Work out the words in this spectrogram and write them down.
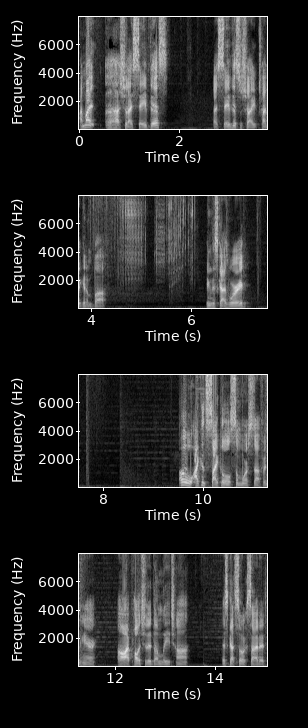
I might, uh, should I save this? Should I save this or should I try to get him buff? Think this guy's worried? Oh, I can cycle some more stuff in here. Oh, I probably should have done Leech, huh? I just got so excited.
